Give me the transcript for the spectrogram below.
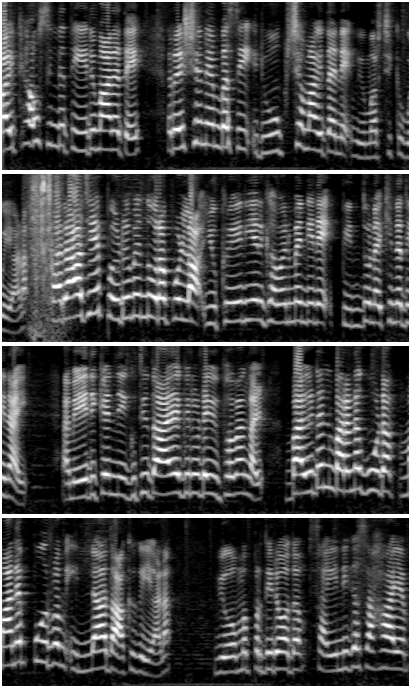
വൈറ്റ് ഹൗസിന്റെ തീരുമാനത്തെ റഷ്യൻ എംബസി രൂക്ഷമായി തന്നെ വിമർശിക്കുകയാണ്. പരാജയപ്പെടുമെന്നുറപ്പുള്ള യുക്രൈനിയൻ ഗവൺമെന്റിനെ പിന്തുണയ്ക്കുന്നതിനായി അമേരിക്കൻ നികുതിദായകരുടെ വിഭവങ്ങൾ ബൈഡൻ ഭരണകൂടം മനഃപൂർവം ഇല്ലാതാക്കുകയാണ്. വ്യോമ പ്രതിരോധം സൈനിക സഹായം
